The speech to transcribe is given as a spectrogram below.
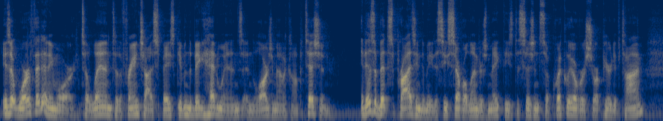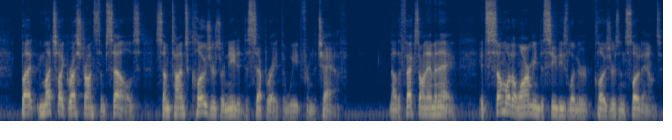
is it worth it anymore to lend to the franchise space given the big headwinds and the large amount of competition? It is a bit surprising to me to see several lenders make these decisions so quickly over a short period of time. But much like restaurants themselves, sometimes closures are needed to separate the wheat from the chaff. Now, the effects on M&A. It's somewhat alarming to see these lender closures and slowdowns.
